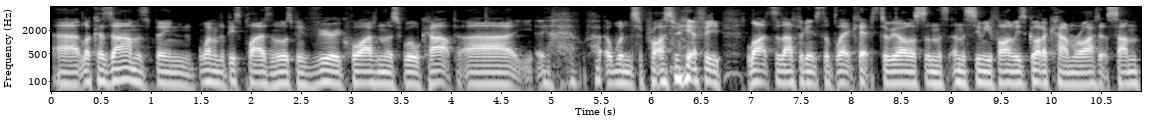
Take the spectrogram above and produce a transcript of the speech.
Uh, look, Azam has been one of the best players in the world. He's been very quiet in this World Cup. Uh, it wouldn't surprise me if he lights it up against the Black Caps, to be honest, in the, in the semi final. He's got to come right at some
